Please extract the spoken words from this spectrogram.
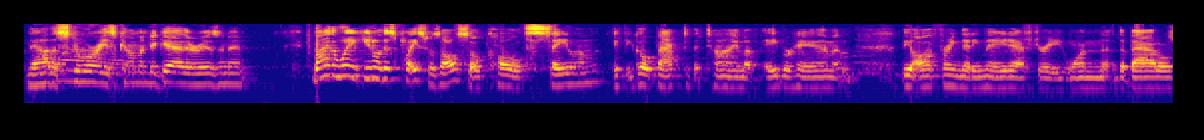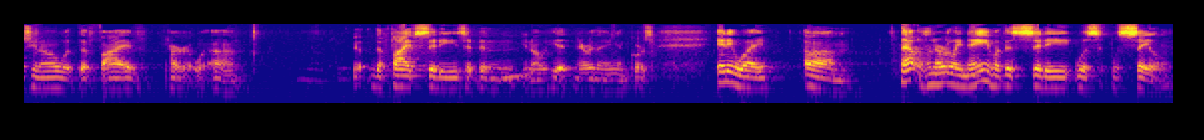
Now the story is coming together, isn't it? By the way, you know this place was also called Salem. If you go back to the time of Abraham and the offering that he made after he won the battles, you know, with the five or uh, the five cities had been, you know, hit and everything. And of course, anyway, um, that was an early name of this city was was Salem,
